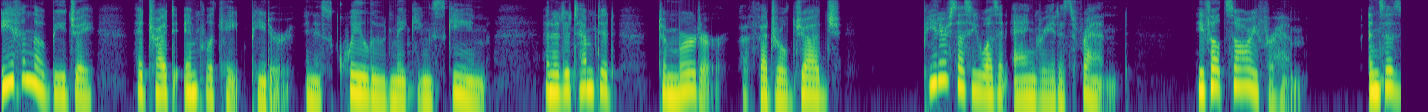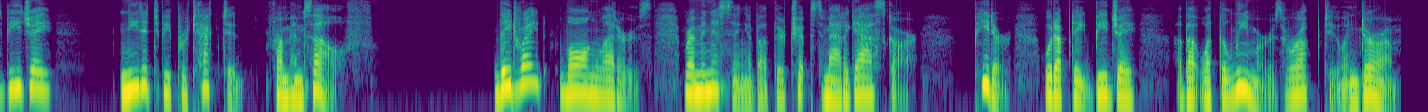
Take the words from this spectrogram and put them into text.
Even though BJ had tried to implicate Peter in his quaalude making scheme and had attempted to murder a federal judge, Peter says he wasn't angry at his friend. He felt sorry for him and says BJ needed to be protected from himself. They'd write long letters reminiscing about their trips to Madagascar Peter would update BJ about what the lemurs were up to in Durham.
